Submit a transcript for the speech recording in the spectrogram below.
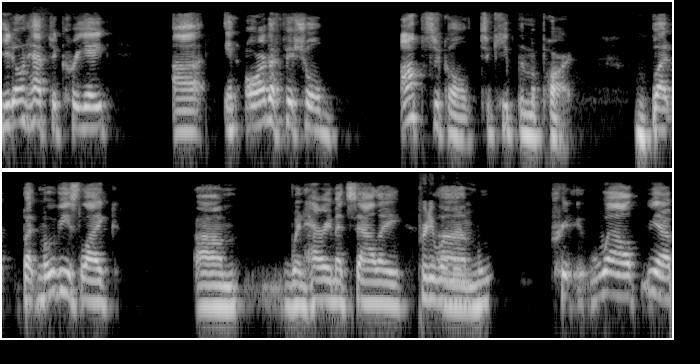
You don't have to create uh, an artificial obstacle to keep them apart. But but movies like um, When Harry Met Sally, Pretty Woman. um, pretty well, yeah,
